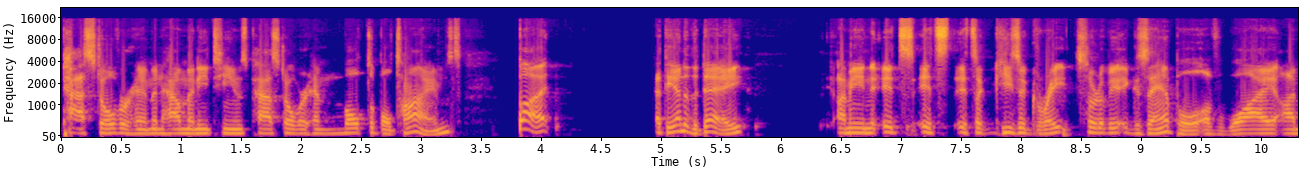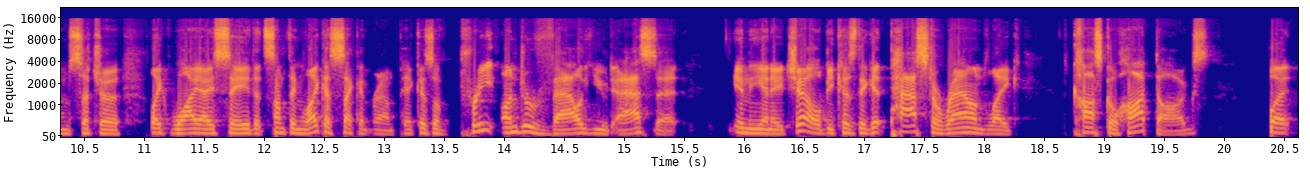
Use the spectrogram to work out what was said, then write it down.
passed over him and how many teams passed over him multiple times but at the end of the day I mean, it's it's it's a he's a great sort of example of why I'm such a like why I say that something like a second round pick is a pretty undervalued asset in the NHL because they get passed around like Costco hot dogs, but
